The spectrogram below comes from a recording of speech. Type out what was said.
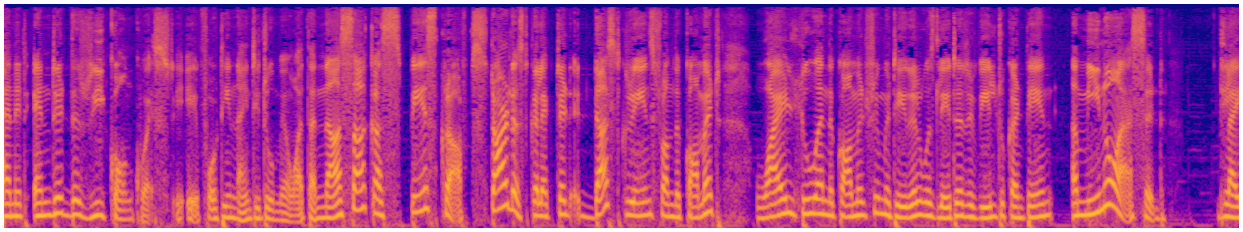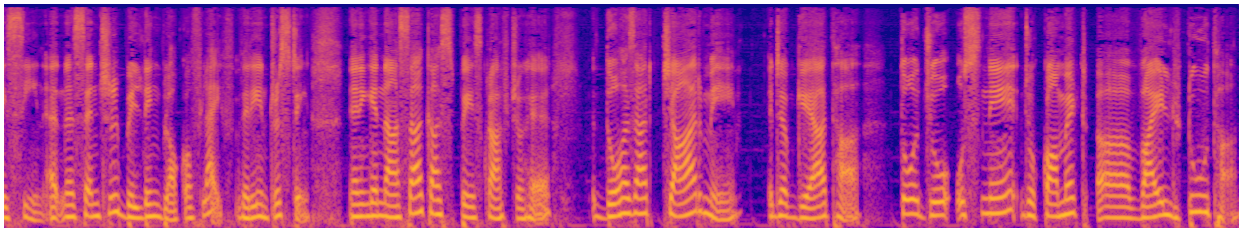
and it ended the reconquest 1492 में हुआ था. नासा का spacecraft Stardust collected dust grains from the comet Wild two and the cometary material was later reveal to contain amino acid glycine an building block of life very interesting यानी कि नासा का स्पेस क्राफ्ट जो है 2004 में जब गया था तो जो उसने, जो कॉमेट वाइल्ड टू था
